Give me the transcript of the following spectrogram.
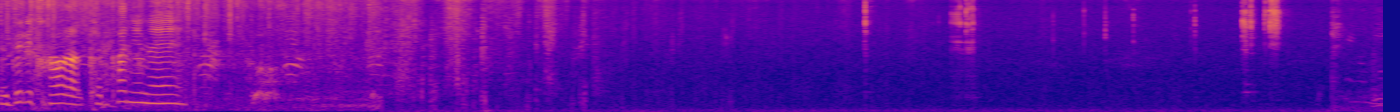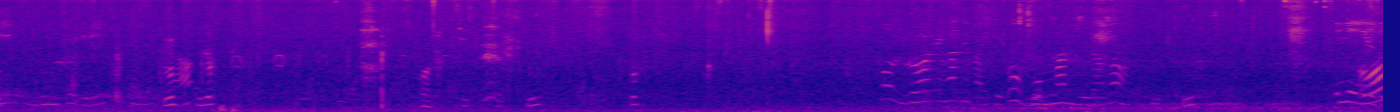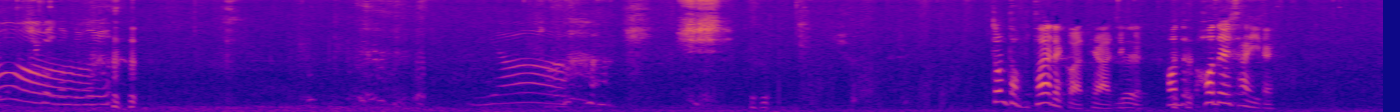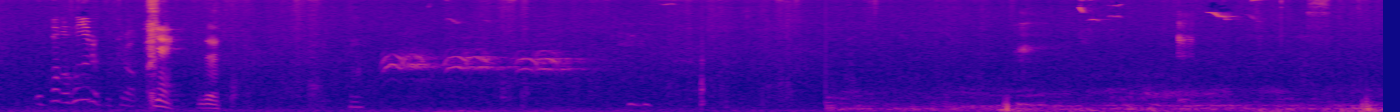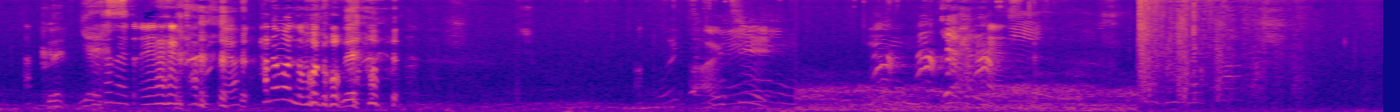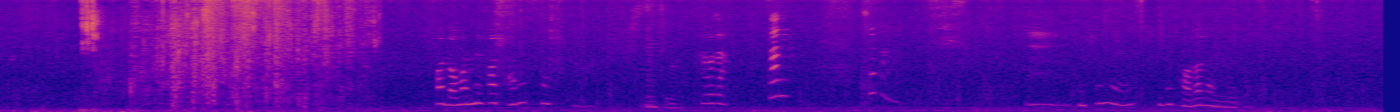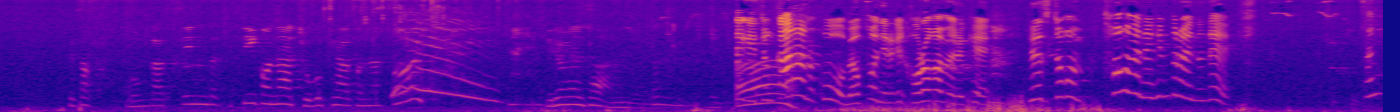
애들이 다 개판이네. 응? 이거? 손 루어링 하지 마시고 몸만 돌려서. 어머 오. 어머 이거 너무 이야. 좀 더 붙어야 될 것 같아요 아직. 네. 허들 허들 사이를. 오빠가 호들을 붙으라고 예. 네. 그래. 예스. 괜찮아요. 예, 잘했어요. 하나만 넘어도. 네. 옳지. 아 넘었네. 아 잘했어. 가보자. 짠이. 괜찮아요. 이거 걸어다니는 거. 그래서 뭔가 뛴, 뛰거나 조급해하거나 옳지. 이러면서 하는 거예요. 이게 좀 아. 깔아놓고 몇 번 이렇게 걸어가면 이렇게 그래서 조금 처음에는 힘들어했는데 아니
